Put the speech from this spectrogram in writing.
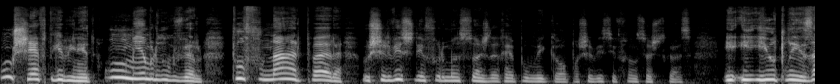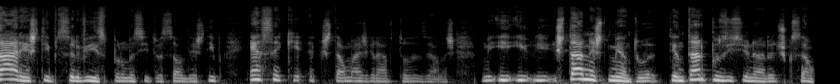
um chefe de gabinete, um membro do governo, telefonar para os serviços de informações da República ou para os serviços de informações de segurança e, e, e, utilizar este tipo de serviço para uma situação deste tipo, essa é que é a questão mais grave de todas elas. E, e está neste momento a tentar posicionar a discussão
